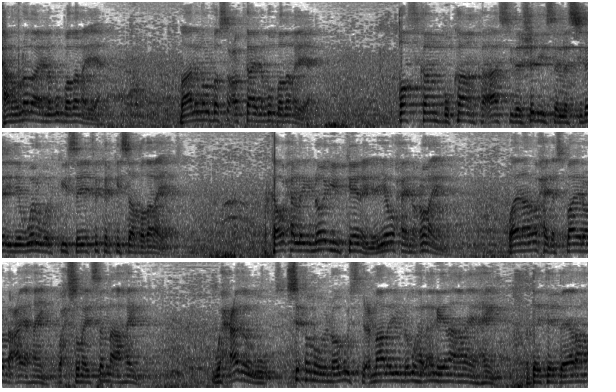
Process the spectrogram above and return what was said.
xanuunnada aynagu badanayaan maalin walba socodka aynagu badanayaan. Qofkan bukaanka ah sidashadiisa la sida iyo warwarkiisa iyo fikirkiisa badanaya. Marka waxa laynoo iib keenaya iyo waxaynu cunayna waa inaan wax exbayr oo dhacay ahayn wax sunaysanna ahayn. Wax cadowgu si xun uu inoogu isticmaalayo inagu halaagayana aanay ahayn. Hadday tahay beeraha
